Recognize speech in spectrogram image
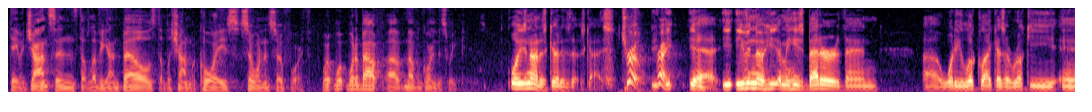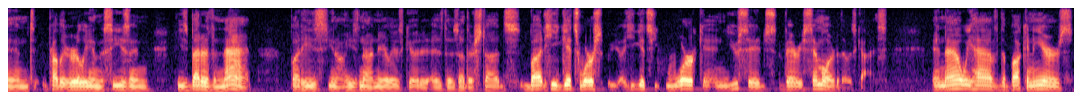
David Johnsons, the Le'Veon Bells, the LeSean McCoys, so on and so forth. What, what, what about uh, Melvin Gordon this week? Well, he's not as good as those guys. True, right? yeah, even though he, I mean, he's better than uh, what he looked like as a rookie, and probably early in the season, he's better than that but he's you know he's not nearly as good as those other studs. But he gets worse. He gets work and usage very similar to those guys. And now we have the Buccaneers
